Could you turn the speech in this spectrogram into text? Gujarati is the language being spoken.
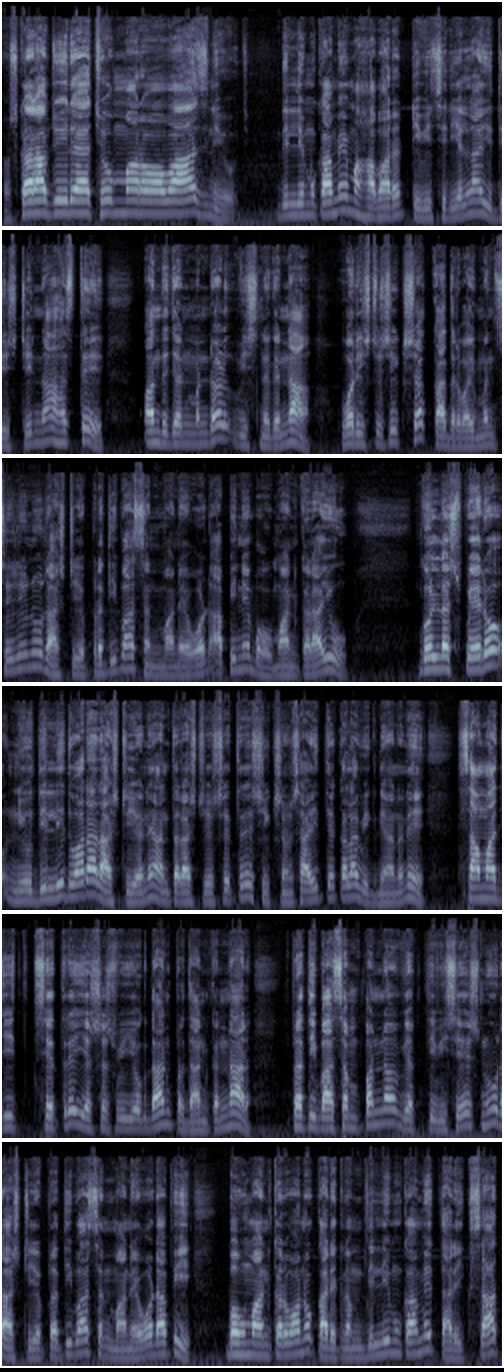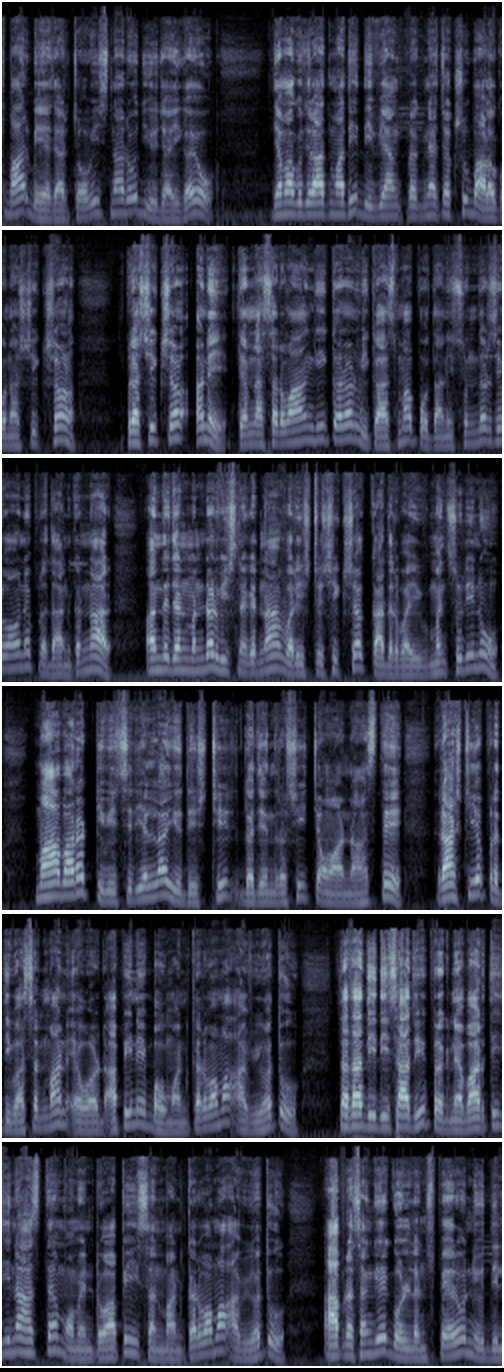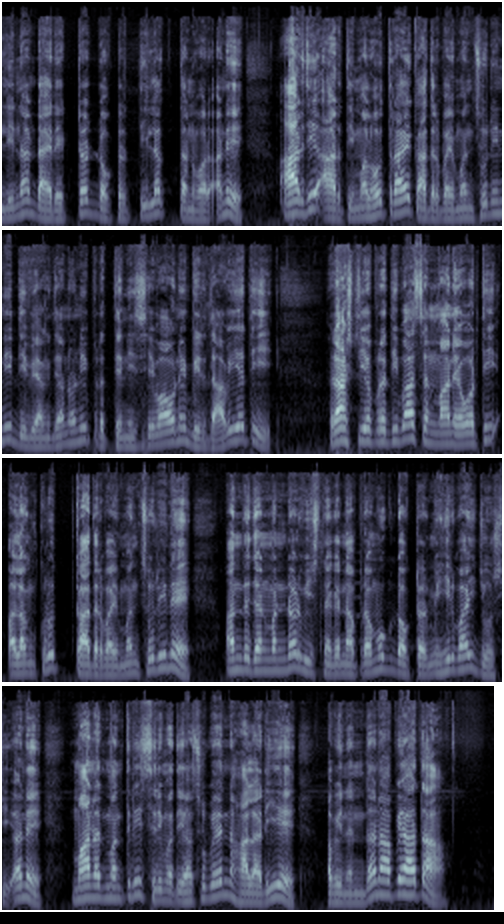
નમસ્કાર, આપ જોઈ રહ્યા છો મારો અવાજ ન્યૂઝ. દિલ્હી મુકામે મહાભારત ટીવી સિરિયલના યુધિષ્ઠિરના હસ્તે અંધજન મંડળ વિસનગરના વરિષ્ઠ શિક્ષક કાદરભાઈ મનસુરીનું રાષ્ટ્રીય પ્રતિભા સન્માન એવોર્ડ આપીને બહુમાન કરાયું. ગોલ્ડ સ્પેરો ન્યૂ દિલ્હી દ્વારા રાષ્ટ્રીય અને આંતરરાષ્ટ્રીય ક્ષેત્રે શિક્ષણ, સાહિત્ય, કલા, વિજ્ઞાન અને સામાજિક ક્ષેત્રે યશસ્વી યોગદાન પ્રદાન કરનાર પ્રતિભા સંપન્ન વ્યક્તિ વિશેષનું રાષ્ટ્રીય પ્રતિભા સન્માન એવોર્ડ આપી બહુમાન કરવાનો કાર્યક્રમ દિલ્હી મુકામે તારીખ સાત બાર બે હજાર ચોવીસના રોજ યોજાઈ ગયો. જેમાં ગુજરાતમાંથી દિવ્યાંગ પ્રજ્ઞાચક્ષુ બાળકોના શિક્ષણ, પ્રશિક્ષણ અને તેમના સર્વાંગીકરણ વિકાસમાં પોતાની સુંદર સેવાઓને પ્રદાન કરનાર અંધજન મંડળ વિસનગરના વરિષ્ઠ શિક્ષક કાદરભાઈ મંસૂરીનું મહાભારત ટીવી સિરિયલના યુધિષ્ઠિર ગજેન્દ્રસિંહ ચૌહાણના હસ્તે રાષ્ટ્રીય પ્રતિભા સન્માન એવોર્ડ આપીને બહુમાન કરવામાં આવ્યું હતું. તથા દીદી સાધ્વી પ્રજ્ઞા ભારતીજીના હસ્તે મોમેન્ટો આપી સન્માન કરવામાં આવ્યું હતું. આ પ્રસંગે ગોલ્ડન સ્પેરો ન્યૂ દિલ્હીના ડાયરેક્ટર ડોક્ટર તિલક તનવર અને આરજે આરતી મલ્હોત્રાએ કાદરભાઈ મંસૂરીની દિવ્યાંગજનોની પ્રત્યેની સેવાઓને બિરદાવી હતી. રાષ્ટ્રીય પ્રતિભા સન્માન એવોર્ડથી અલંકૃત કાદરભાઈ મંસૂરીને અંધજન મંડળ વિસનગરના પ્રમુખ ડોક્ટર મિહિરભાઈ જોશી અને માનદ મંત્રી શ્રીમતી હસુબેન હાલારીએ અભિનંદન આપ્યા હતા.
